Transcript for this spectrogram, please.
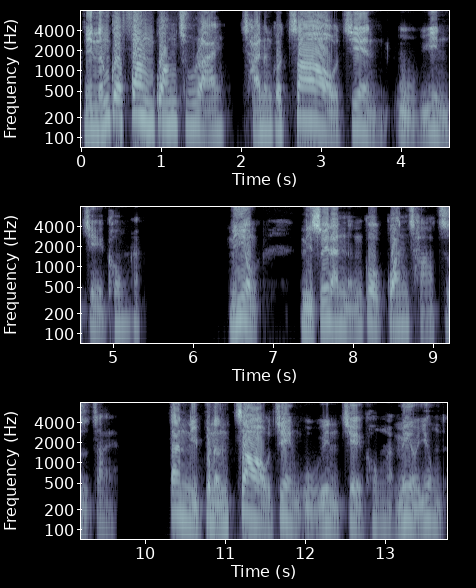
你能够放光出来，才能够照见五蕴皆空啊！你有，你虽然能够观察自在，但你不能照见五蕴皆空啊，没有用的。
